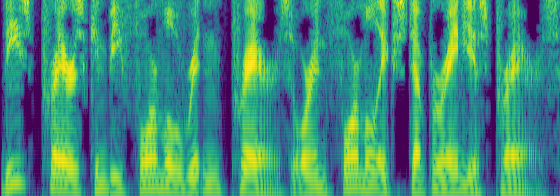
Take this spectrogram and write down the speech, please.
These prayers can be formal written prayers or informal extemporaneous prayers.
